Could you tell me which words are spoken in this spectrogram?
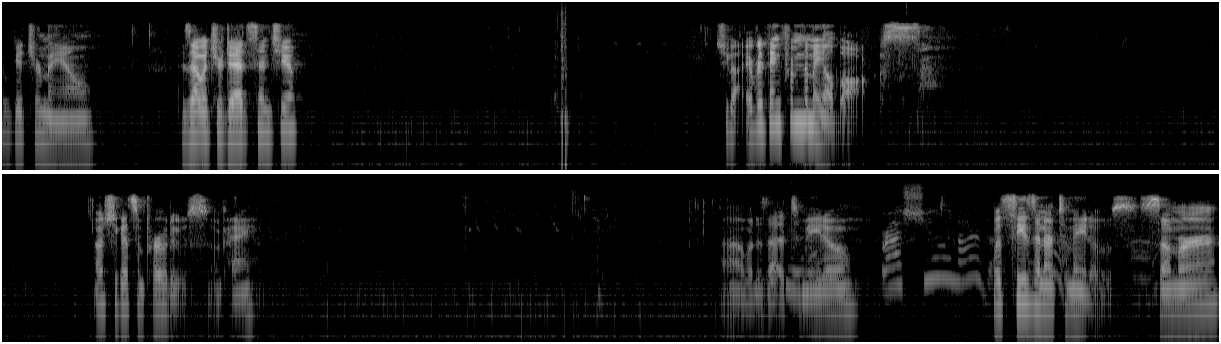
Go get your mail. Is that what your dad sent you? She got everything from the mailbox. Oh, she got some produce. Okay. Uh, what is that? Tomato. Brashu and Arva. What season are tomatoes? Summer,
